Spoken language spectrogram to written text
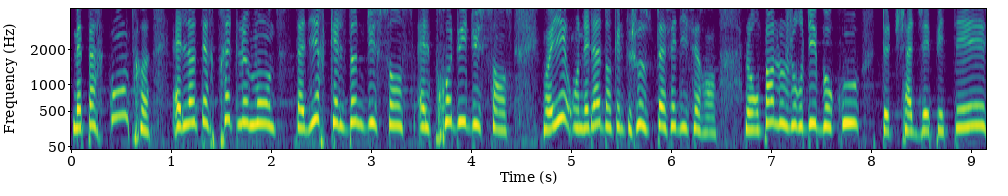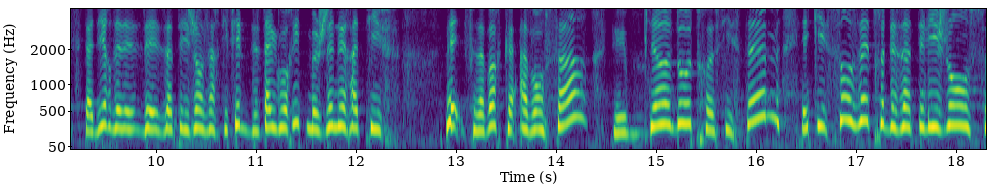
mais par contre, elle interprète le monde, c'est-à-dire qu'elle donne du sens, elle produit du sens. Vous voyez, on est là dans quelque chose de tout à fait différent. Alors, on parle aujourd'hui beaucoup de chat GPT, c'est-à-dire des, des intelligences artificielles, des algorithmes génératifs. Mais il faut savoir qu'avant ça, il y a eu bien d'autres systèmes et qui, sans être des intelligences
